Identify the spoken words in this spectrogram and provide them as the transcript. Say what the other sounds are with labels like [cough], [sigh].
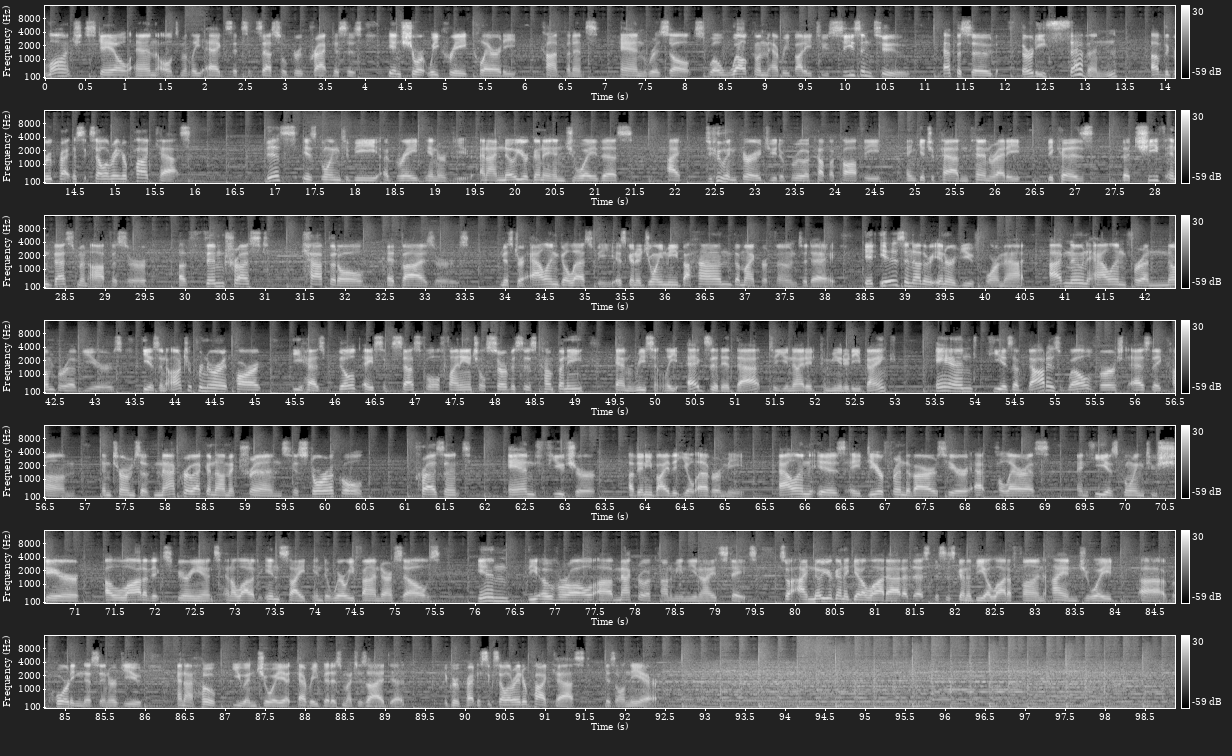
launch, scale, and ultimately exit successful group practices. In short, we create clarity, confidence, and results. Well, welcome everybody to season two, episode 37 of the Group Practice Accelerator podcast. This is going to be a great interview, and I know you're going to enjoy this. I do [laughs] encourage you to brew a cup of coffee and get your pad and pen ready because the Chief Investment Officer of FinTrust Capital Advisors, Mr. Alan Gillespie, is going to join me behind the microphone today. It is another interview format. I've known Alan for a number of years. He is an entrepreneur at heart. He has built a successful financial services company and recently exited that to United Community Bank. And he is about as well versed as they come in terms of macroeconomic trends, historical, present, and future of anybody that you'll ever meet. Alan is a dear friend of ours here at Polaris, and he is going to share a lot of experience and a lot of insight into where we find ourselves in the overall uh, macroeconomy in the United States. So I know you're going to get a lot out of this. This is going to be a lot of fun. I enjoyed uh, recording this interview, and I hope you enjoy it every bit as much as I did. The Group Practice Accelerator podcast is on the air.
